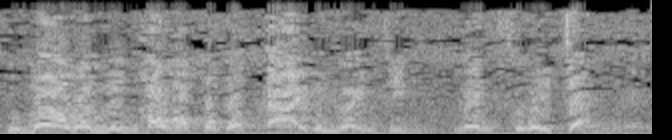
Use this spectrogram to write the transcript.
อยู่มาวันหนึ่งเขาก็ปรากฏกายขึ้นมาจริงๆแม่งสวยจังเลย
